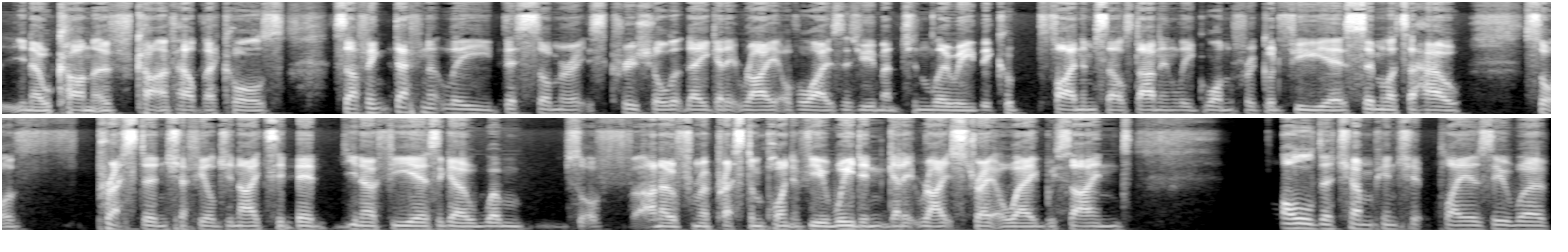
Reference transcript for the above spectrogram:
you know can't have can't have helped their cause. So i think definitely this summer it's crucial that they get it right. Otherwise as you mentioned louis they could find themselves down in league one for a good few years similar to how sort of preston sheffield united did you know a few years ago when sort of i know from a preston point of view we didn't get it right straight away. We signed older championship players who were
